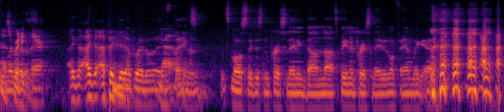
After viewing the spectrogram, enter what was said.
that's pretty best. clear. I, got, I, got, I picked it up right away. Yeah. Thanks. It's mostly just impersonating Don Knotts being impersonated on Family Guy.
